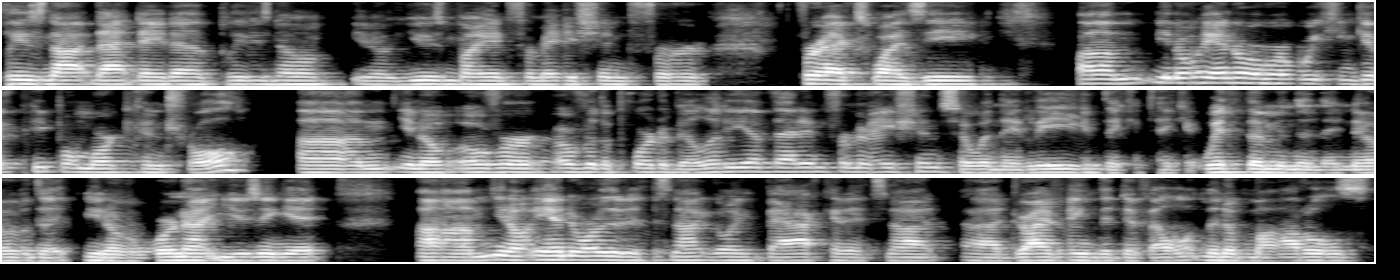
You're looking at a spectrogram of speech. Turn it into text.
please not that data, please don't, you know, use my information for for XYZ um, you know, and or where we can give people more control, um, you know, over over the portability of that information. So when they leave, they can take it with them, and then they know that you know we're not using it, um, you know, and or that it's not going back and it's not uh, driving the development of models.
